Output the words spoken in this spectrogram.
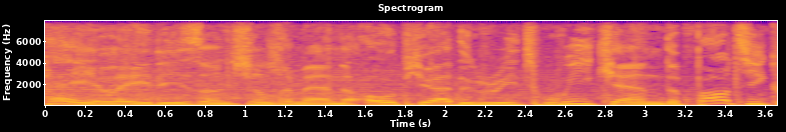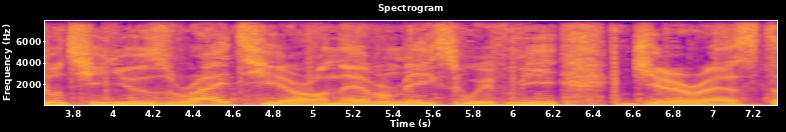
Hey, ladies and gentlemen, hope you had a great weekend. The party continues right here on Evermix with me, Gearest.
